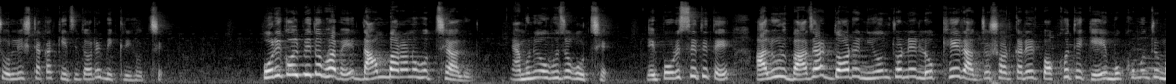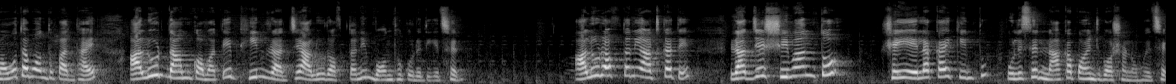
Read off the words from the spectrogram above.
চল্লিশ টাকা কেজি দরে বিক্রি হচ্ছে। পরিকল্পিতভাবে দাম বাড়ানো হচ্ছে আলুর। এমনই অভিযোগ উঠছে। এই পরিস্থিতিতে আলুর বাজার দর নিয়ন্ত্রণের লক্ষ্যে রাজ্য সরকারের পক্ষ থেকে মুখ্যমন্ত্রী মমতা বন্দ্যোপাধ্যায় আলুর দাম কমাতে ভিন রাজ্যে আলু রপ্তানি বন্ধ করে দিয়েছেন। আলু রফতানি আটকাতে রাজ্যের সীমান্ত, সেই এলাকায় কিন্তু পুলিশের নাকা পয়েন্ট বসানো হয়েছে।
